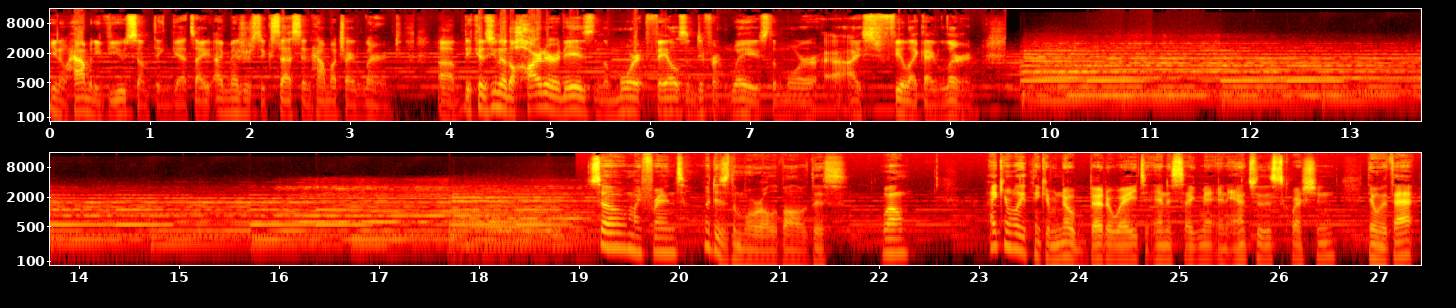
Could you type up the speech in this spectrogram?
you know, how many views something gets. I, I measure success in how much I learned. Uh, because, you know, the harder it is and the more it fails in different ways, the more I I feel like I learn. So, my friends, what is the moral of all of this? Well, I can really think of no better way to end a segment and answer this question than with that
